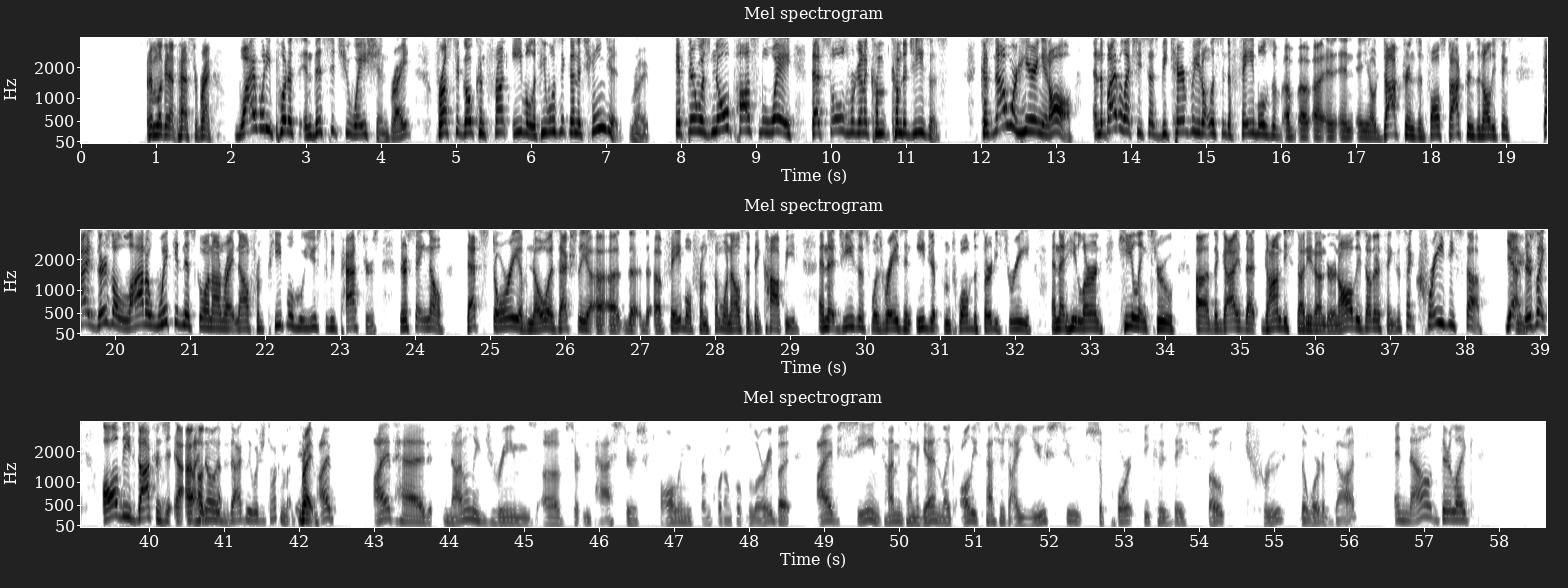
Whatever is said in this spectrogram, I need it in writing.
And I'm looking at Pastor Brian. Why would He put us in this situation, right? For us to go confront evil if He wasn't going to change it Right. if there was no possible way that souls were going to come come to Jesus. Because now we're hearing it all, and the Bible actually says, "Be careful you don't listen to fables of, of uh, uh, and, and, you know doctrines and false doctrines and all these things." Guys, there's a lot of wickedness going on right now from people who used to be pastors. They're saying, no, that story of Noah is actually a, a, a, a, fable from someone else that they copied, and that Jesus was raised in Egypt from 12 to 33, and that he learned healing through uh, the guy that Gandhi studied under, and all these other things. It's like crazy stuff. Yeah, Dude. there's like all these doctrines. uh, I uh, know exactly what you're talking about. Dude, Right. I've I've had not only dreams of certain pastors falling from quote unquote glory, but I've seen time and time again, like all these pastors I used to support because they spoke truth, the word of God, and now they're like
